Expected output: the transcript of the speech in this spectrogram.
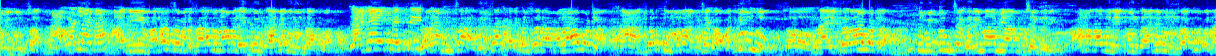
कार्यक्रम आहे तुमचा. आवडला ना आणि मला असं म्हणायचं अजून आम्हाला एकूण गाणे म्हणून दाखवा. गाणे ऐकायचे जर तुमचा आधीचा कार्यक्रम जर आम्हाला आवडला तर तुम्हाला आमच्या गावात घेऊन जाऊ. हो. नाही तर आवडला तुम्ही तुमच्या घरी ना आम्ही आमच्या घरी. आम्हाला अजून एकूण गाणे म्हणून दाखवा ना.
